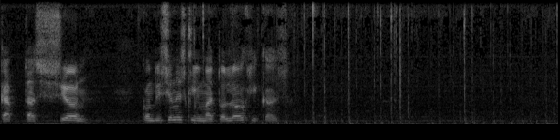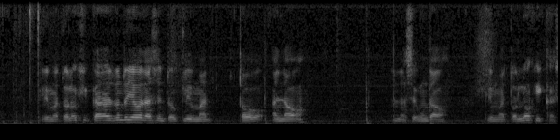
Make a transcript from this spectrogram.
captación. Condiciones climatológicas. Climatológicas. ¿Dónde lleva el acento climato? En la O. En la segunda O. Climatológicas.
